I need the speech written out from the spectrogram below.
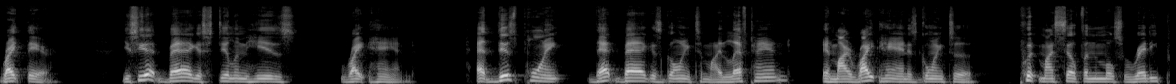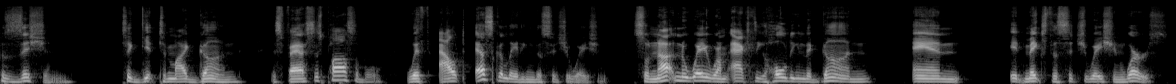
right there, you see that bag is still in his right hand. At this point, that bag is going to my left hand, and my right hand is going to put myself in the most ready position to get to my gun as fast as possible without escalating the situation. So, not in a way where I'm actually holding the gun and it makes the situation worse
